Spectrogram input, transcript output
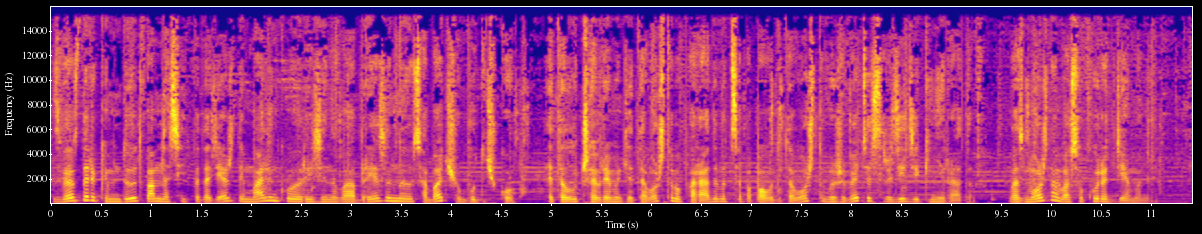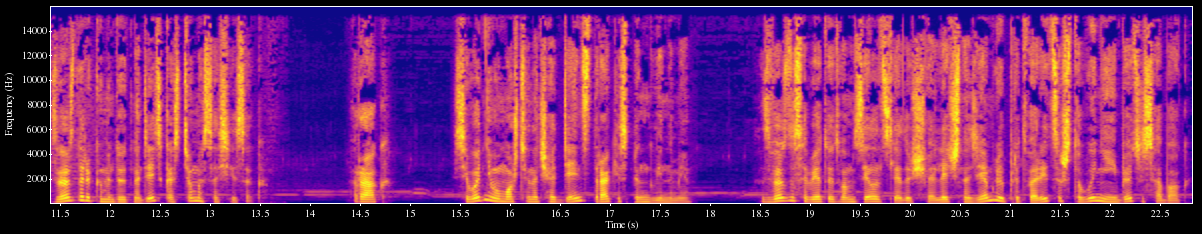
Звезды рекомендуют вам носить под одеждой маленькую резиново обрезанную собачью будочку. Это лучшее время для того, чтобы порадоваться по поводу того, что вы живете среди дегенератов. Возможно, вас укурят демоны. Звезды рекомендуют надеть костюм из сосисок. Рак. Сегодня вы можете начать день с драки с пингвинами. Звезды советуют вам сделать следующее – лечь на землю и притвориться, что вы не ебете собак.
